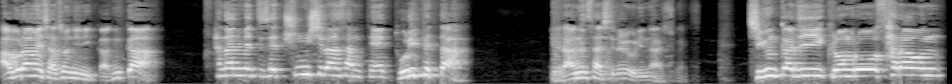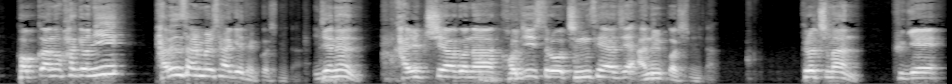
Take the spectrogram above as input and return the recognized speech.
아브라함의 자손이니까. 그러니까 하나님의 뜻에 충실한 상태에 돌입했다. 라는 사실을 우리는 알 수가 있어요. 지금까지 그러므로 살아온 것과는 확연히 다른 삶을 살게 될 것입니다. 이제는 갈취하거나 거짓으로 증세하지 않을 것입니다. 그렇지만 그게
